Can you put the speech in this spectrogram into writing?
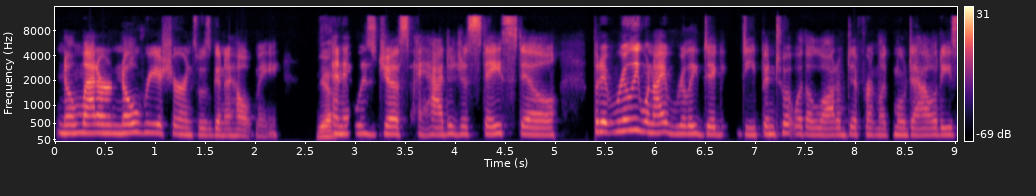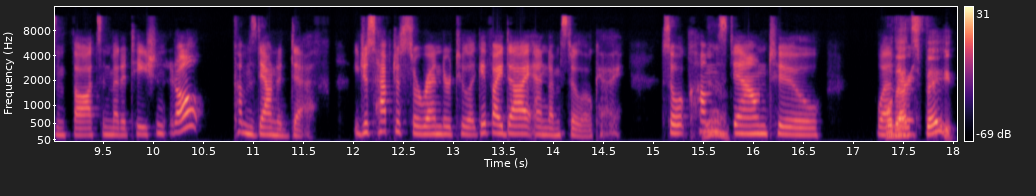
no matter no reassurance was gonna help me. Yeah. And it was just I had to just stay still. But it really, when I really dig deep into it with a lot of different like modalities and thoughts and meditation, it all comes down to death. You just have to surrender to like if I die and I'm still okay. So it comes yeah. down to well that's faith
